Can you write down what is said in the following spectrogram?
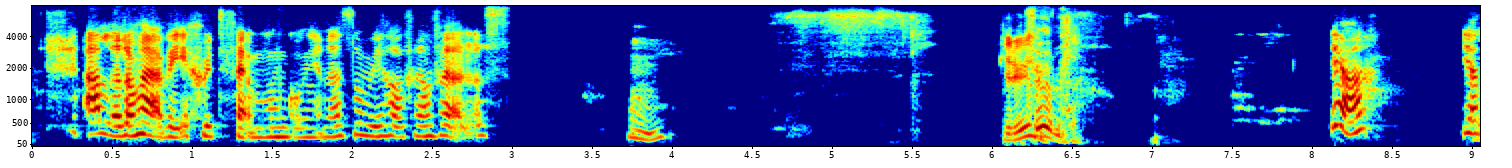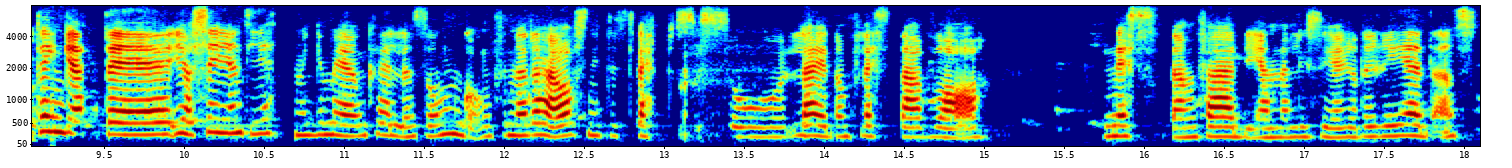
alla de här V75 omgångarna som vi har framför oss. Mm. Grymt. Kul. Ja, jag tänker att eh, jag säger inte jättemycket mer om kvällens omgång, för när det här avsnittet släpps så lär de flesta vara nästan färdiganalyserade redan. Så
